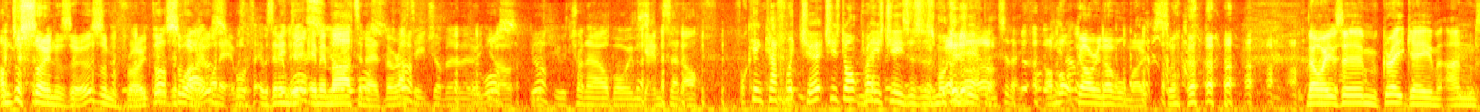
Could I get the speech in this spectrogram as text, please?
I'm just saying as it is, I'm afraid. That's the way it is. It was, it was an injury. was, Him and yeah, it Martinez, they were at each other. It was, know, he, was, yeah. he was trying to elbow him, get him sent off. Fucking Catholic churches don't praise Jesus as much as you've done today. I'm not Gary Neville, mate. so- No, it was a um, great game, and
